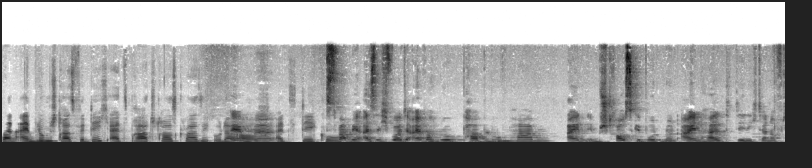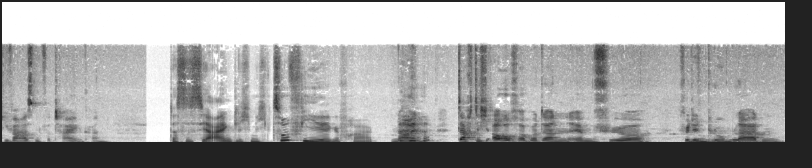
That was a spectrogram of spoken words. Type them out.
Dann ein Blumenstrauß für dich als Brautstrauß quasi oder ähm, auch als Deko? Es war mir, also ich wollte einfach nur ein paar Blumen haben, einen im Strauß gebunden und einen halt, den ich dann auf die Vasen verteilen kann. Das ist ja eigentlich nicht zu viel gefragt. Nein, dachte ich auch, aber dann ähm, für, für den Blumenladen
